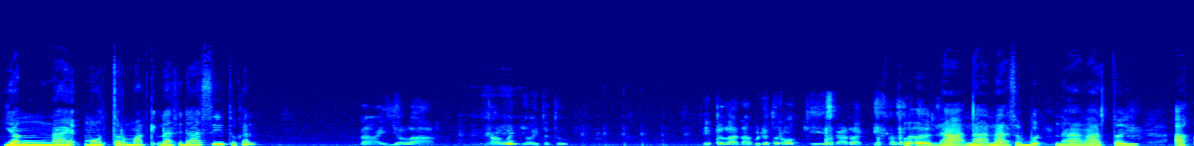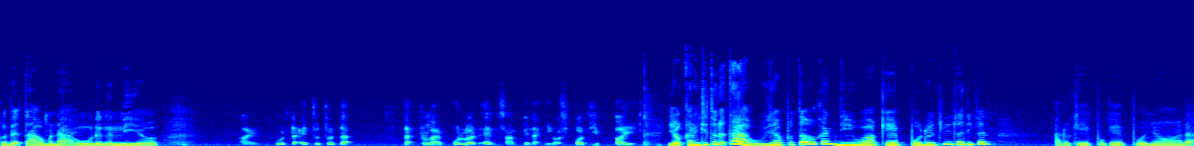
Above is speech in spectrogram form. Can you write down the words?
yang naik motor make dasi-dasi itu kan. Nah, iyalah, kawannya itu tuh. Itulah nama dia tuh Rocky sekarang. Nah nah nah sebut nah ngatoi. Aku udah tahu menau dengan dia. Ay, budak itu tuh tak tak kelar pula dan sampai nak tengok Spotify. Ya kan kita udah tahu. Siapa tahu kan jiwa kepo dia tuh tadi kan. Aduh kepo keponya ada.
